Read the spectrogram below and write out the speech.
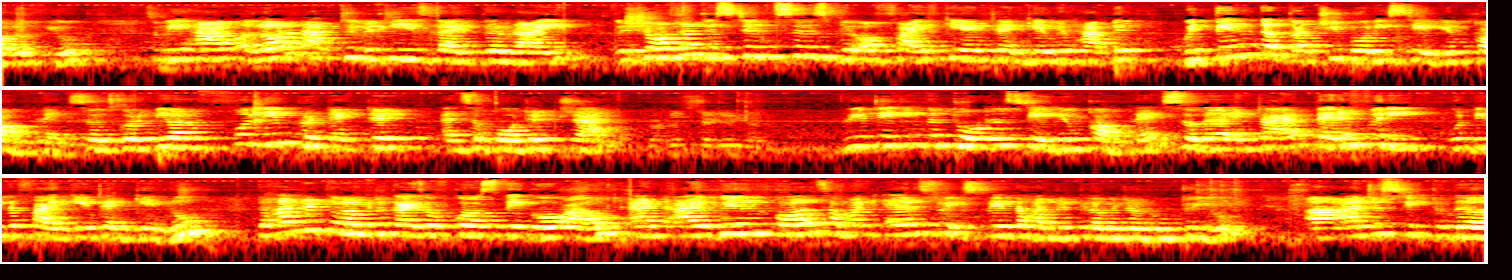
all of you. So we have a lot of activities like the ride. The shorter distances of 5k and 10k will happen within the Gachibowli Stadium complex. So it's going to be on a fully protected and supported track. We are taking the total stadium complex. So the entire periphery would be the 5k, 10k loop. The 100 kilometer guys, of course, they go out and I will call someone else to explain the 100 kilometer route to you. Uh, I'll just stick to the,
